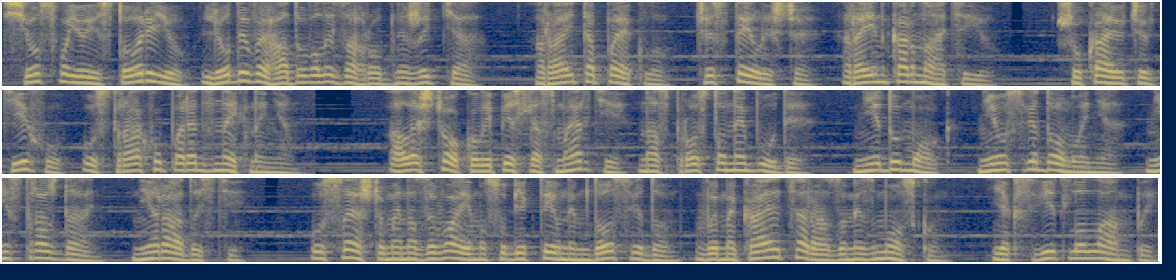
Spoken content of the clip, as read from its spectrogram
Всю свою історію люди вигадували загробне життя, рай та пекло, чистилище, реінкарнацію, шукаючи втіху у страху перед зникненням. Але що, коли після смерті нас просто не буде ні думок, ні усвідомлення, ні страждань, ні радості. Усе, що ми називаємо суб'єктивним досвідом, вимикається разом із мозком, як світло лампи.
